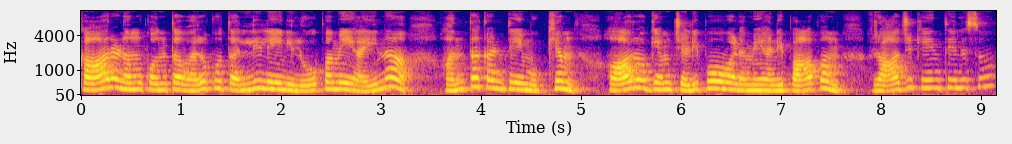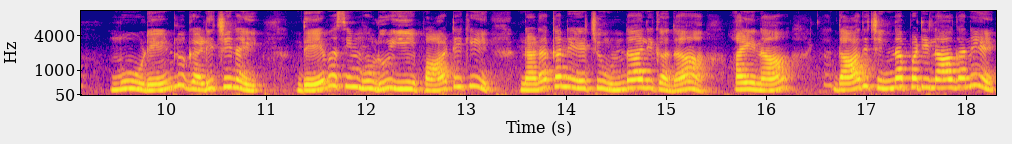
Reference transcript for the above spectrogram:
కారణం కొంతవరకు తల్లి లేని లోపమే అయినా అంతకంటే ముఖ్యం ఆరోగ్యం చెడిపోవడమే అని పాపం. రాజుకేం తెలుసు? మూడేండ్లు గడిచినై. దేవసింహుడు ఈ పాటికి నడక నేర్చి ఉండాలి కదా? అయినా దాది చిన్నప్పటిలాగానే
